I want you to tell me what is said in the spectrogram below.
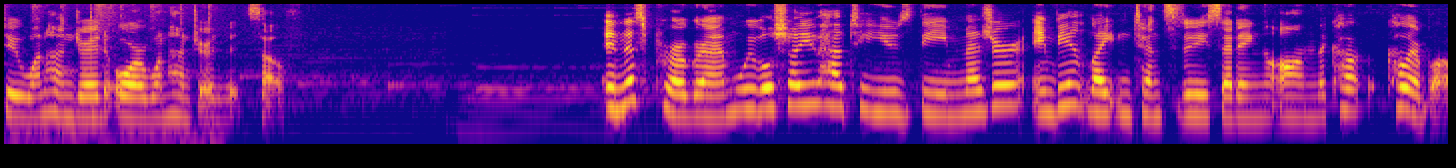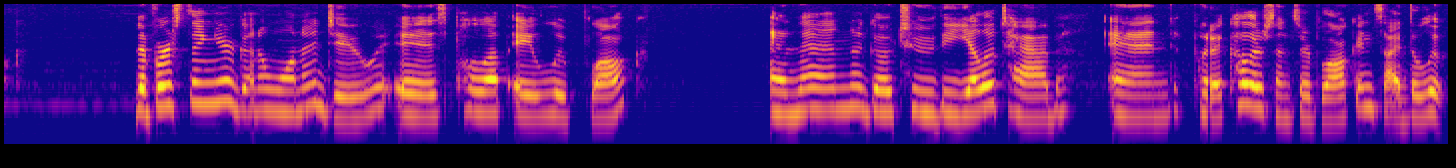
to 100 or 100 itself. In this program, we will show you how to use the Measure Ambient Light Intensity setting on the co color block. The first thing you're going to want to do is pull up a loop block, and then go to the yellow tab and put a color sensor block inside the loop.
